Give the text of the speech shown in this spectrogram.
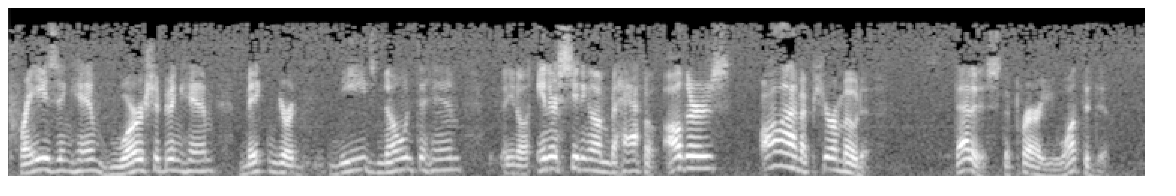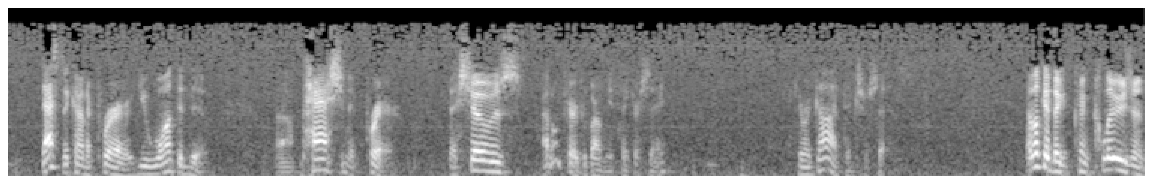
praising Him, worshiping Him, making your needs known to Him, you know, interceding on behalf of others, all out of a pure motive. That is the prayer you want to do. That's the kind of prayer you want to do. Uh, passionate prayer that shows, I don't care what people around me think or say. Care what God thinks or says. Now look at the conclusion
